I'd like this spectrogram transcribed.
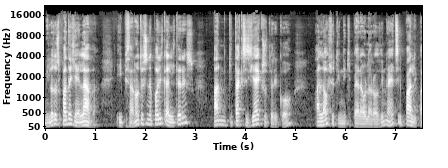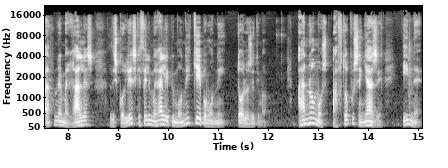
Μιλώντας πάντα για Ελλάδα, οι πιθανότητες είναι πολύ καλύτερες αν κοιτάξεις για εξωτερικό, αλλά όχι ότι είναι εκεί πέρα όλα ρόδινα. Έτσι πάλι υπάρχουν μεγάλες δυσκολίες και θέλει μεγάλη επιμονή και υπομονή το όλο ζήτημα. Αν όμως αυτό που σε νοιάζει είναι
